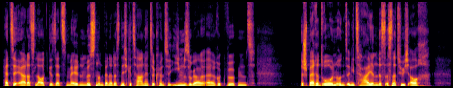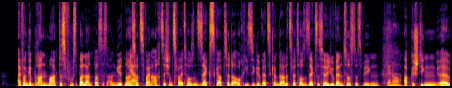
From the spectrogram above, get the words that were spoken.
hätte er das laut Gesetz melden müssen und wenn er das nicht getan hätte, könnte ihm sogar äh, rückwirkend eine Sperre drohen. Und in Italien, das ist natürlich auch einfach ein gebrandmarktes Fußballland, was das angeht. 1982 und 2006 gab es ja da auch riesige Wettskandale. 2006 ist ja Juventus deswegen Genau. abgestiegen. Äh,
